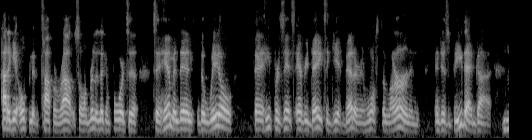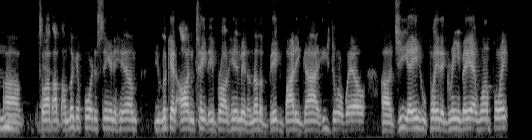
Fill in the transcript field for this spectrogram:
how to get open at the top of route. So I'm really looking forward to to him. And then the will that he presents every day to get better and wants to learn and and just be that guy. Mm. Um, so I'm, I'm looking forward to seeing him. You look at Auden Tate; they brought him in, another big body guy. He's doing well. Uh, GA, who played at Green Bay at one point,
